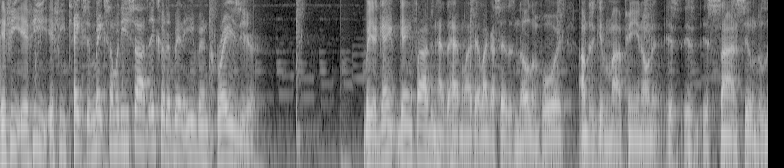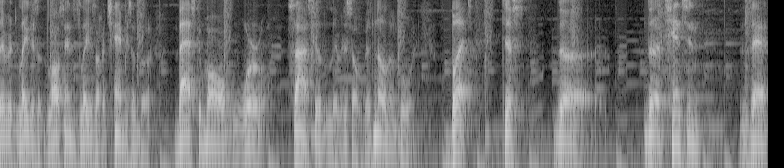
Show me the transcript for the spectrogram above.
If he if he if he takes and makes some of these shots, it could have been even crazier. But yeah, game game five didn't have to happen like that. Like I said, it's null and void. I'm just giving my opinion on it. It's, it's, it's signed, sealed, and delivered. Lakers, Los Angeles Lakers are the champions of the basketball world. Signed, sealed, and delivered. It's over. It's null and void. But just the the attention that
